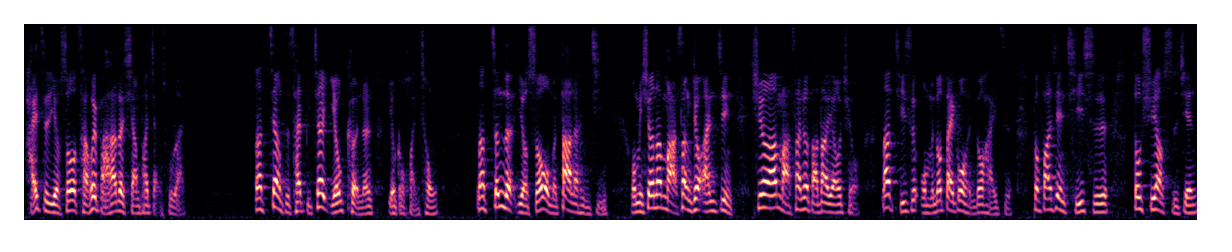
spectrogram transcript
孩子有时候才会把他的想法讲出来，那这样子才比较有可能有个缓冲。那真的有时候我们大人很急，我们希望他马上就安静，希望他马上就达到要求。那其实我们都带过很多孩子，都发现其实都需要时间。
